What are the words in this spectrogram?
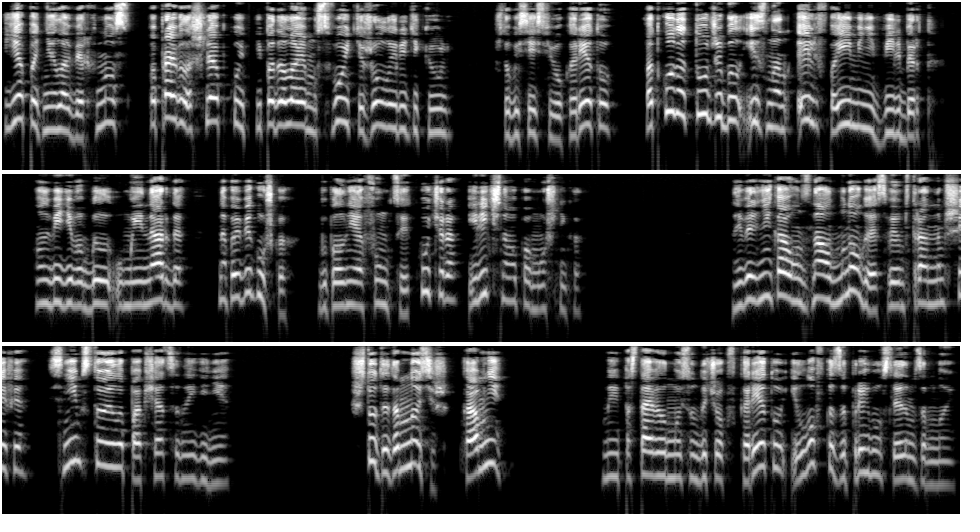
Я подняла вверх нос, поправила шляпку и подала ему свой тяжелый редикюль, чтобы сесть в его карету, откуда тут же был изгнан эльф по имени Вильберт. Он, видимо, был у Мейнарда на побегушках, выполняя функции кучера и личного помощника. Наверняка он знал многое о своем странном шефе. С ним стоило пообщаться наедине. Что ты там носишь? Камни? Мэй поставил мой сундучок в карету и ловко запрыгнул следом за мной.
